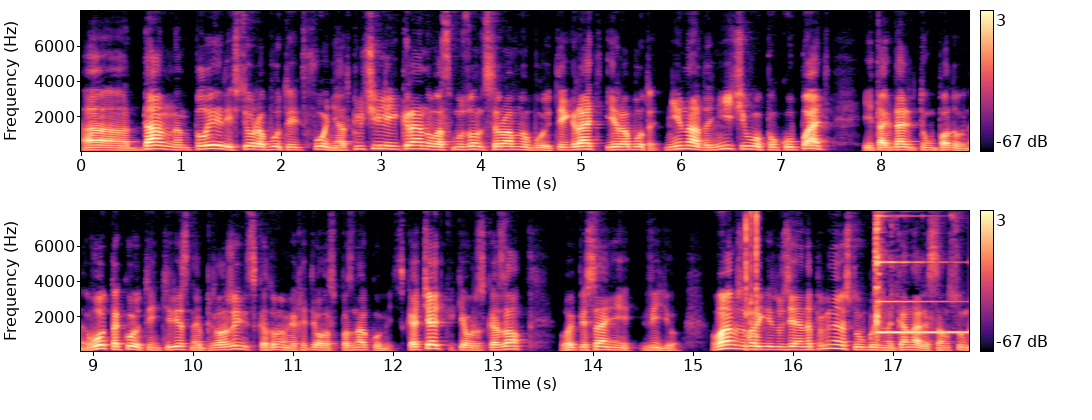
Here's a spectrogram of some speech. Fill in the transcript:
а, в данном плеере все работает в фоне. Отключили экран, у вас музон все равно будет играть и работать. Не надо ничего покупать и так далее и тому подобное. Вот такое вот интересное приложение, с которым я хотел вас познакомить. Скачать, как я уже сказал, в описании видео. Вам же, дорогие друзья, я напоминаю, что вы были на канале Samsung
